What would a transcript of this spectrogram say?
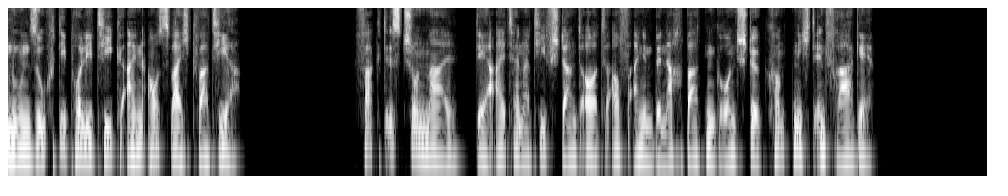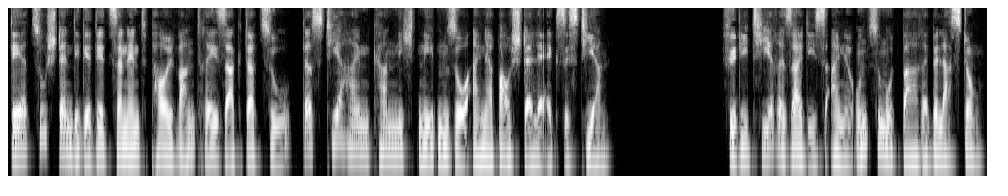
Nun sucht die Politik ein Ausweichquartier. Fakt ist schon mal, der Alternativstandort auf einem benachbarten Grundstück kommt nicht in Frage. Der zuständige Dezernent Paul Wandre sagt dazu, das Tierheim kann nicht neben so einer Baustelle existieren. Für die Tiere sei dies eine unzumutbare Belastung.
